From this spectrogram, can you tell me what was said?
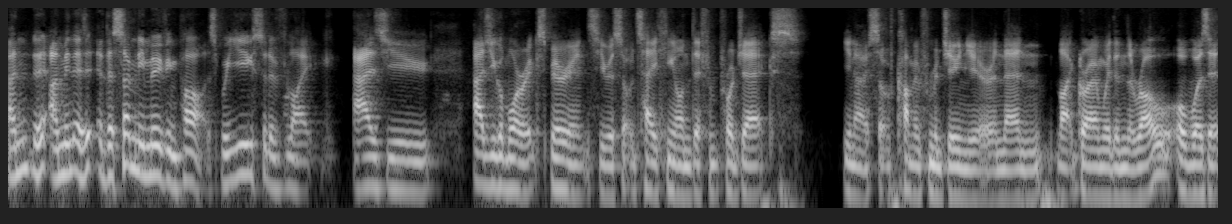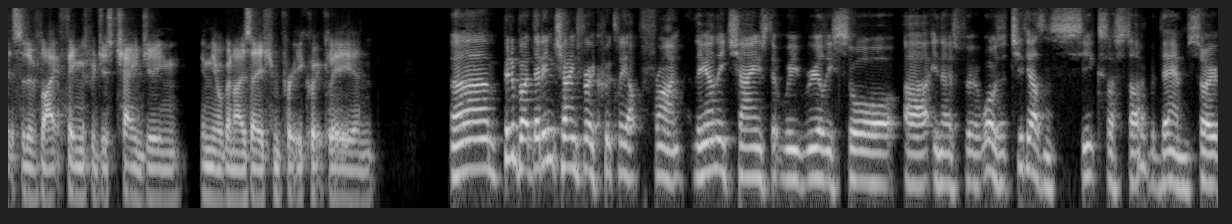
And I mean, there's, there's so many moving parts. Were you sort of like as you as you got more experience, you were sort of taking on different projects, you know, sort of coming from a junior and then like growing within the role, or was it sort of like things were just changing in the organization pretty quickly and um, bit of both. They didn't change very quickly up front. The only change that we really saw uh, in those for what was it, 2006? I started with them, so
